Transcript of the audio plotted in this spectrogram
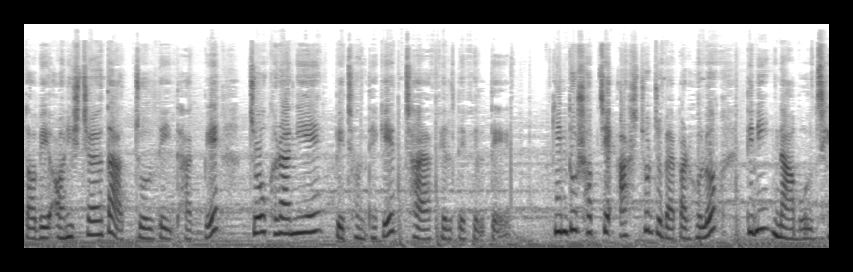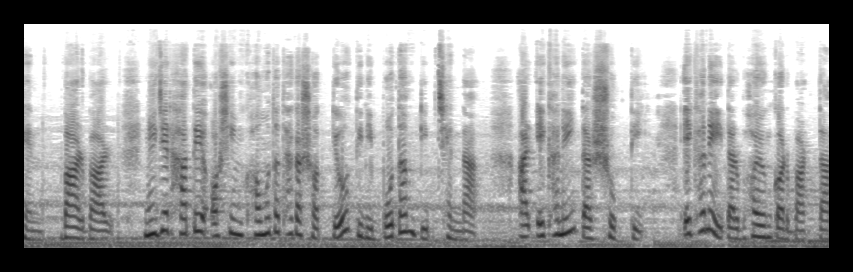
তবে অনিশ্চয়তা চলতেই থাকবে, চোখ রাঙিয়ে পেছন থেকে ছায়া ফেলতে ফেলতে। কিন্তু সবচেয়ে আশ্চর্য ব্যাপার হলো, তিনি না বলছেন, বারবার। নিজের হাতে অসীম ক্ষমতা থাকা সত্ত্বেও তিনি বোতাম টিপছেন না। আর এখানেই তার শক্তি, এখানেই তার ভয়ঙ্কর বার্তা।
